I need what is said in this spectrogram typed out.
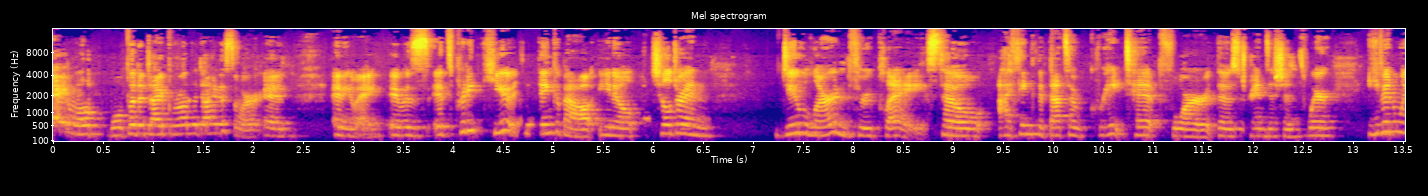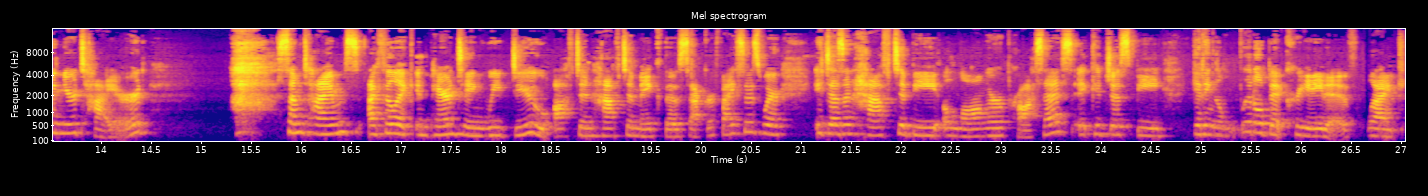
okay, well, we'll put a diaper on the dinosaur. And anyway, it was, it's pretty cute to think about, you know, children do learn through play. So I think that that's a great tip for those transitions where even when you're tired, sometimes I feel like in parenting, we do often have to make those sacrifices where it doesn't have to be a longer process. It could just be getting a little bit creative, like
